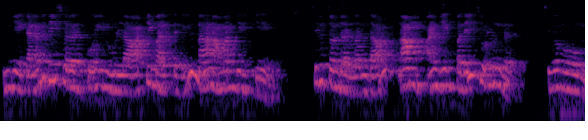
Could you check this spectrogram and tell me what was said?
இங்கே கணபதீஸ்வரர் கோயில் உள்ள ஆட்டி மரத்தடியில் நான் அமர்ந்திருக்கிறேன். சிறு தொண்டர் வந்தால் நாம் அங்கிருப்பதை சொல்லுங்கள். சிவகோம்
